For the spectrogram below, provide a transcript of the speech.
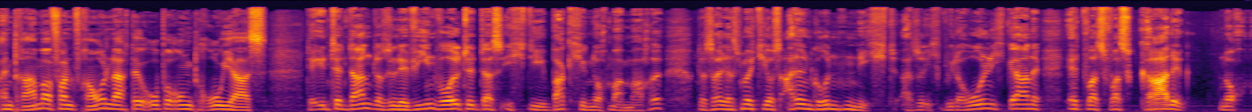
Ein Drama von Frauen nach der Eroberung Trojas. Der Intendant, also Levin, wollte, dass ich die Backchen nochmal mache. Das heißt, das möchte ich aus allen Gründen nicht. Also ich wiederhole nicht gerne etwas, was gerade noch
